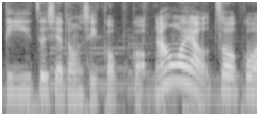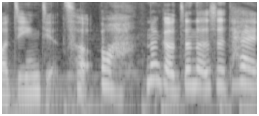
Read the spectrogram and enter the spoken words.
D 这些东西够不够。然后我也有做过基因检测，哇，那个真的是太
